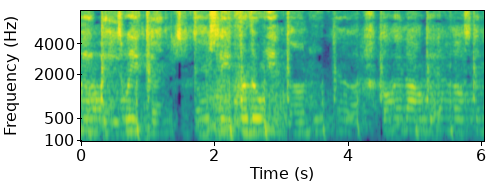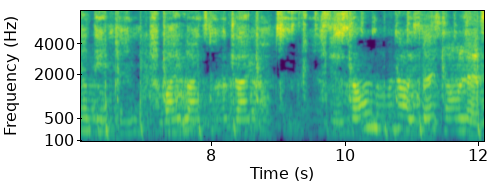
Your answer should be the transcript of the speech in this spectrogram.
weekdays, weekends, don't sleep for the week down here. Going out, getting lost in the deep end. White dry. There's no more noise, there's no less.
